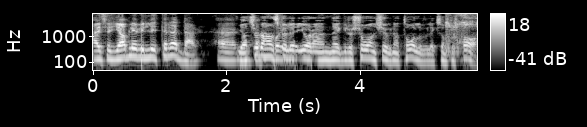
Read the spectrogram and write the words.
Alltså jag blev ju lite rädd där. Eh, Jag trodde han skulle göra en eh, Grosjean 2012 liksom på spa.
